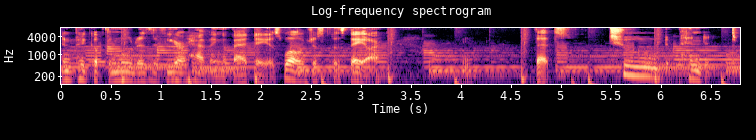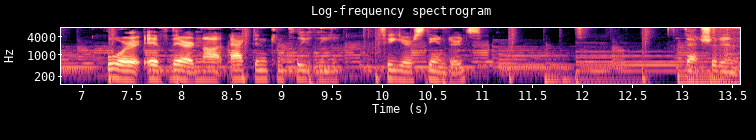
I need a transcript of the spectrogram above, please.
and pick up the mood as if you're having a bad day as well, just because they are. That's too dependent. Or if they're not acting completely to your standards, that shouldn't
